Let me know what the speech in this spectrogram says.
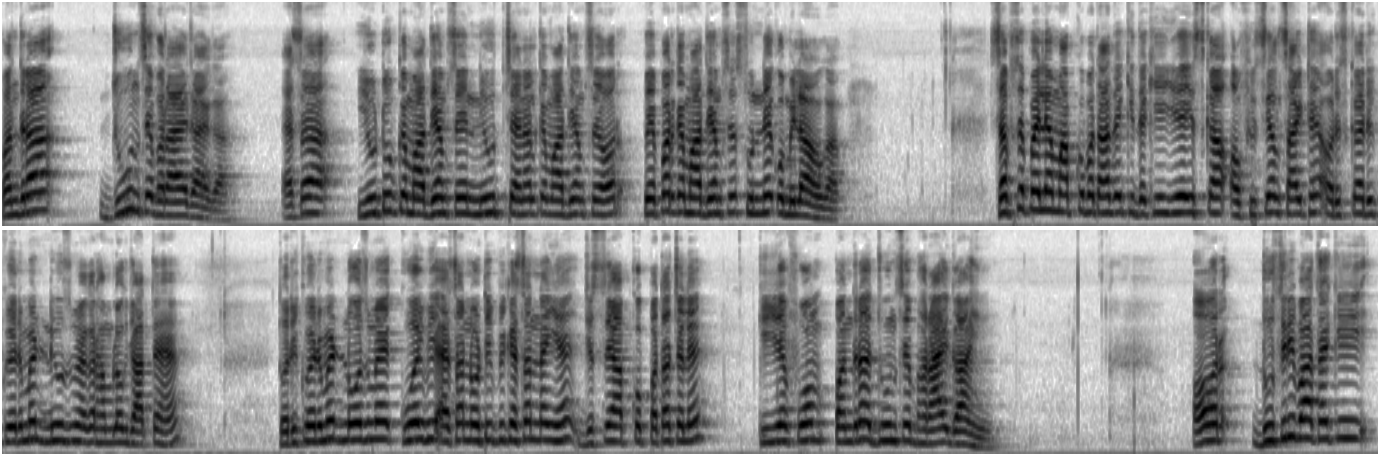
पंद्रह जून से भराया जाएगा। ऐसा यूट्यूब के माध्यम से, न्यूज़ चैनल के माध्यम से और पेपर के माध्यम से सुनने को मिला होगा। सबसे पहले हम आपको बता दें कि देखिए, ये इसका ऑफिशियल साइट है और इसका रिक्वायरमेंट न्यूज़ में अगर हम लोग जाते हैं तो रिक्वायरमेंट न्यूज़ में कोई भी ऐसा नोटिफिकेशन नहीं है जिससे आपको पता चले कि ये फॉर्म पंद्रह जून से भराएगा ही। और दूसरी बात है कि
